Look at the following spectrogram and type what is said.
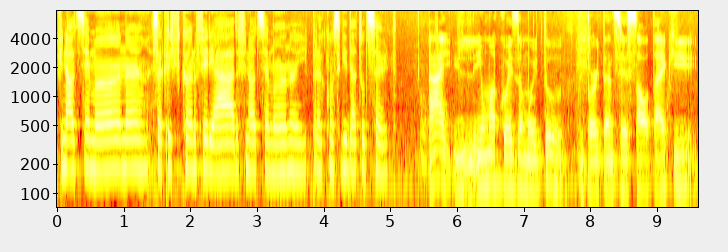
final de semana, sacrificando feriado, final de semana, e para conseguir dar tudo certo. Ah, e uma coisa muito importante se ressaltar é que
